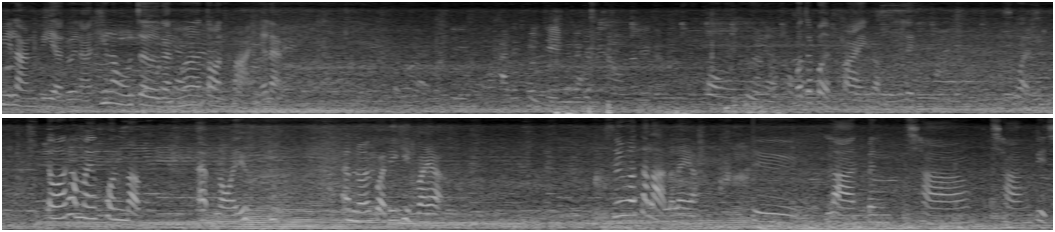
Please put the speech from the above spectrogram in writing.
มีร้านเบียร์ด้วยนะ ที่เราเจอกันเมื่อตอนบ่ายนี่แหละตอนกลางคืนเนี่ยเขาก็จะเปิดไฟแบบนี้เลยสวยแต่ว่าทำไมคนแบบ แอบน้อยอยู่ แอบน้อยกว่าที่คิดไว้อะชื่อว่าตลาดอะไรอะคือร้านเป็นช้างช้างบิช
